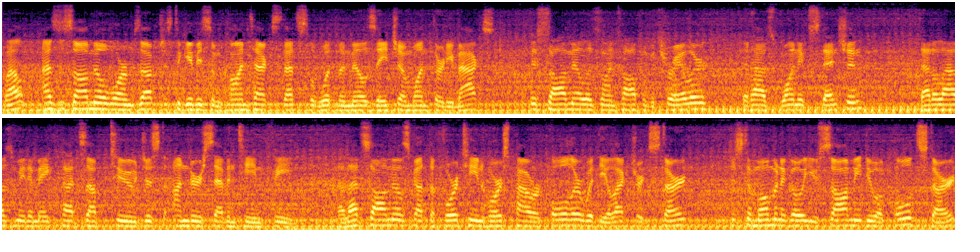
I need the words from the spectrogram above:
Well, as the sawmill warms up, just to give you some context, that's the Woodland Mills HM130 Max. This sawmill is on top of a trailer that has one extension. That allows me to make cuts up to just under 17 feet. Now that sawmill's got the 14 horsepower Kohler with the electric start. Just a moment ago, you saw me do a cold start.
